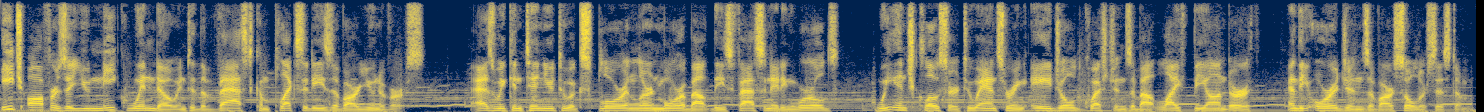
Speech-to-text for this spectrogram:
each offers a unique window into the vast complexities of our universe. As we continue to explore and learn more about these fascinating worlds, we inch closer to answering age-old questions about life beyond Earth and the origins of our solar system.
